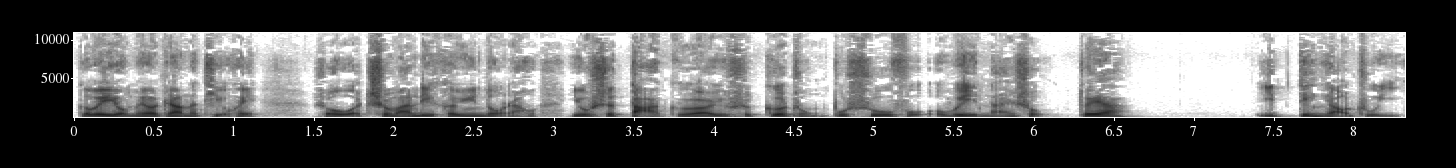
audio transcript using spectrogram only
各位有没有这样的体会？说我吃完立刻运动，然后又是打嗝，又是各种不舒服，胃难受。对呀，一定要注意。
